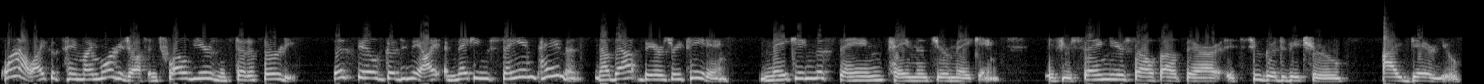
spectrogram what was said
wow, I could pay my mortgage off in 12 years instead of 30. This feels good to me. I am making the same payments. Now that bears repeating making the same payments you're making. If you're saying to yourself out there, it's too good to be true, I dare you.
